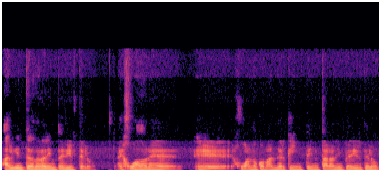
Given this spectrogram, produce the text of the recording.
Alguien tratará de impedírtelo. Hay jugadores eh, jugando Commander que intentarán impedírtelo,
